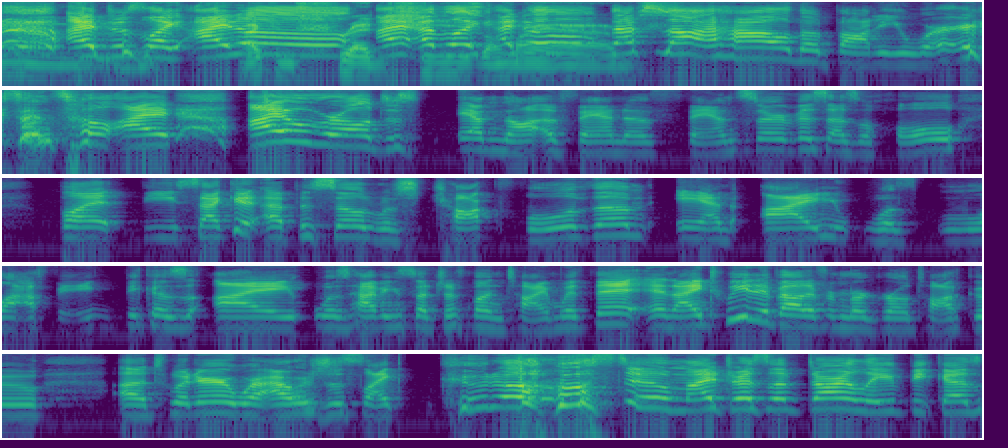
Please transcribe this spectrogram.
I'm just like I don't. i can shred I, am like on I don't. That's not how the body works, and so I I overall just am not a fan of fan service as a whole. But the second episode was chock full of them, and I was laughing because I was having such a fun time with it. And I tweeted about it from our girl Taku uh, Twitter, where I was just like, "Kudos to my dress up darling," because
